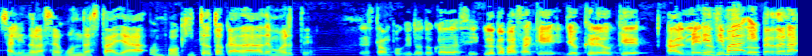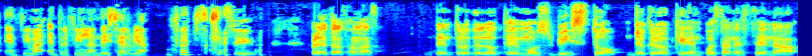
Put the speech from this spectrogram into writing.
saliendo la segunda está ya un poquito tocada de muerte. Está un poquito tocada, sí. Lo que pasa que yo creo que al menos... encima, lo- y perdona, encima entre Finlandia y Serbia. Es que- Sí, pero de todas formas, dentro de lo que hemos visto, yo creo que en puesta en escena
